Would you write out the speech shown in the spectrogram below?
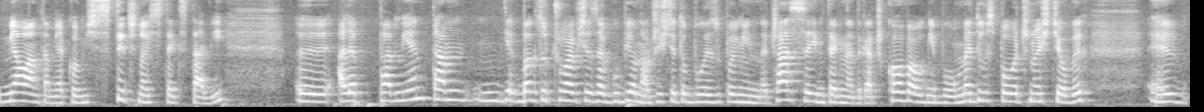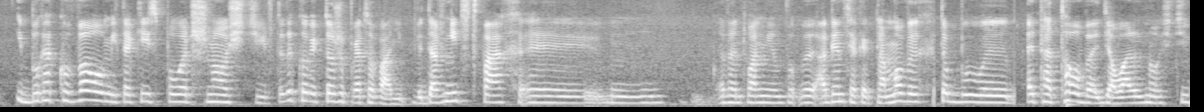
miałam tam jakąś styczność z tekstami. Y, ale pamiętam, jak bardzo czułam się zagubiona. Oczywiście to były zupełnie inne czasy, internet raczkował, nie było mediów społecznościowych y, i brakowało mi takiej społeczności. Wtedy korektorzy pracowali w wydawnictwach, y, ewentualnie w agencjach reklamowych. To były etatowe działalności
